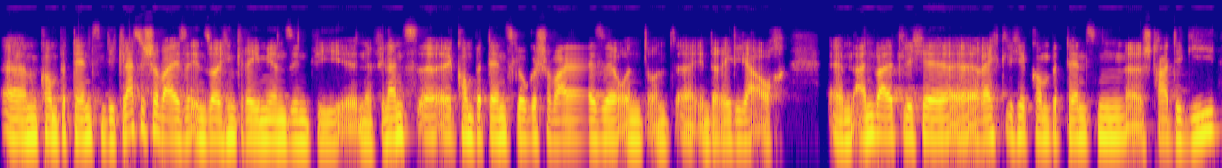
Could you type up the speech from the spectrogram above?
ähm, Kompetenzen, die klassischerweise in solchen Gremien sind, wie eine Finanzkompetenz logischerweise und, und äh, in der Regel ja auch ähm, anwaltliche, äh, rechtliche Kompetenzen, äh, Strategie,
